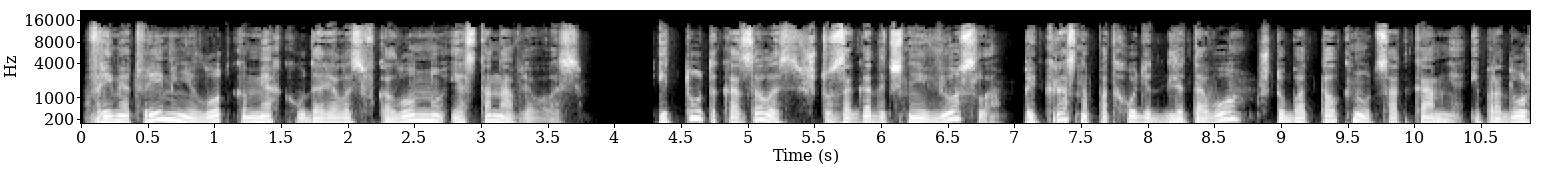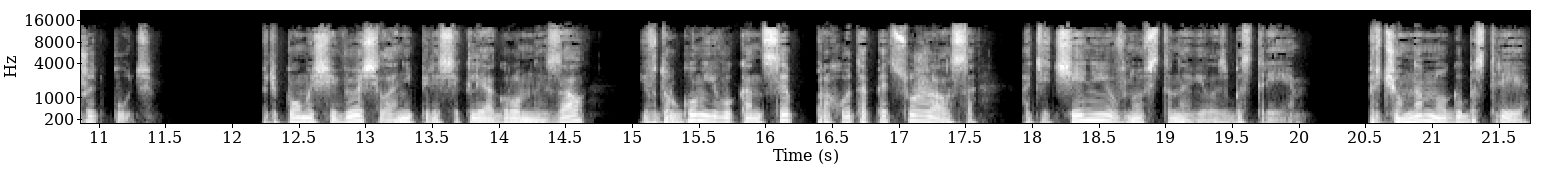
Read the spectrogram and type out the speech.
Время от времени лодка мягко ударялась в колонну и останавливалась. И тут оказалось, что загадочные весла прекрасно подходят для того, чтобы оттолкнуться от камня и продолжить путь. При помощи весел они пересекли огромный зал, и в другом его конце проход опять сужался, а течение вновь становилось быстрее. Причем намного быстрее.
